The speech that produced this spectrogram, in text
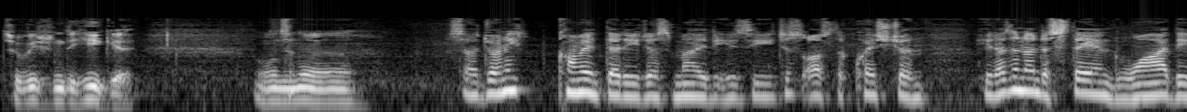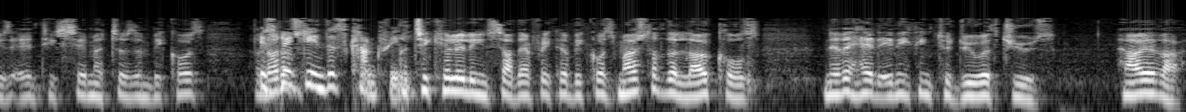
zwischen die Hige. Und äh, So Johnny's comment that he just made is he just asked the question. He doesn't understand why there's anti-Semitism because a lot of, Especially in this country. particularly in South Africa, because most of the locals never had anything to do with Jews. However,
